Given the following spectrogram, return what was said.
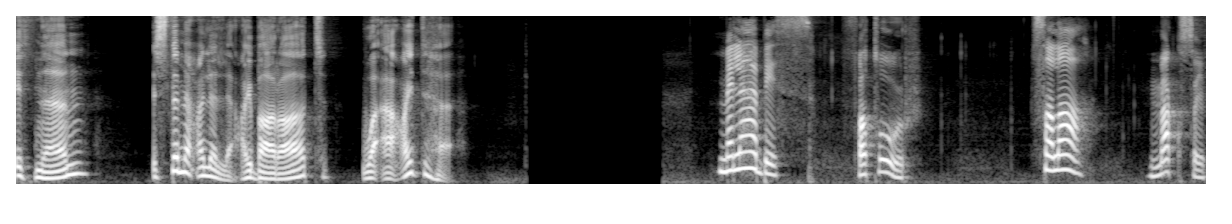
اثنان استمع إلى العبارات وأعدها. ملابس. فطور. صلاة. مقصف.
